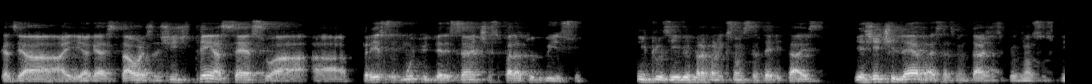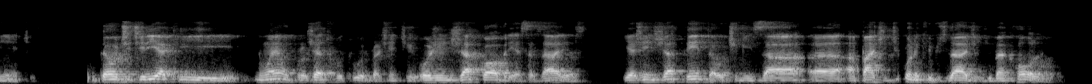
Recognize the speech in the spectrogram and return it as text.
quer dizer, a, a IHS Towers, a gente tem acesso a, a preços muito interessantes para tudo isso, inclusive para conexões satelitais. E a gente leva essas vantagens para os nossos clientes. Então, eu te diria que não é um projeto futuro para a gente. Hoje a gente já cobre essas áreas e a gente já tenta otimizar uh, a parte de conectividade de backhaul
